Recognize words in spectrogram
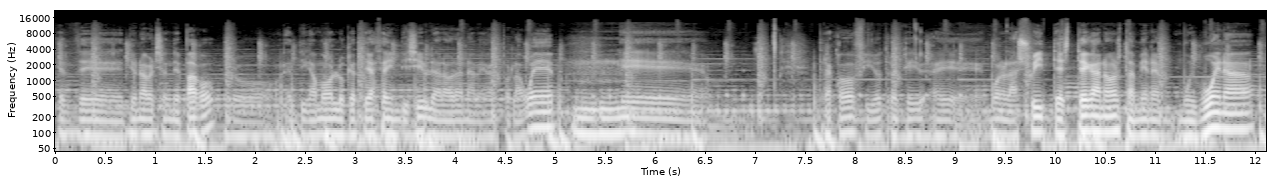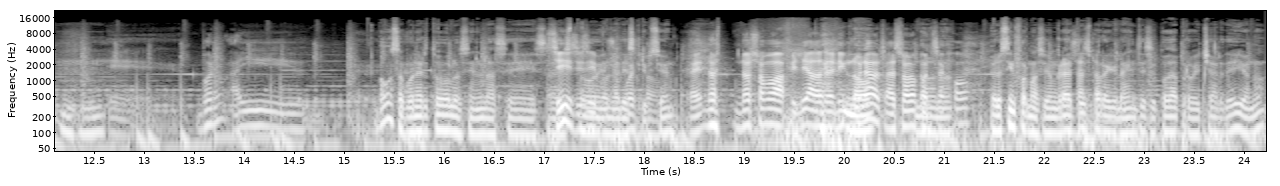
que es de, de una versión de pago, pero es, digamos, lo que te hace invisible a la hora de navegar por la web. Eh, Y otra que, eh, bueno, la suite de Steganos también es muy buena. Ujú. Eh, bueno, hay. Vamos a poner todos los enlaces a Sí, esto sí, sí, en la supuesto. descripción. Eh, no, no somos afiliados de ninguna, No, o sea, solo no, consejo. Pero es información gratis para que la gente se pueda aprovechar de ello, ¿no?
